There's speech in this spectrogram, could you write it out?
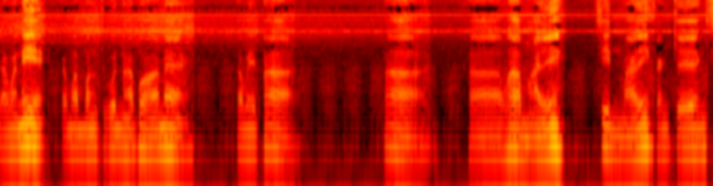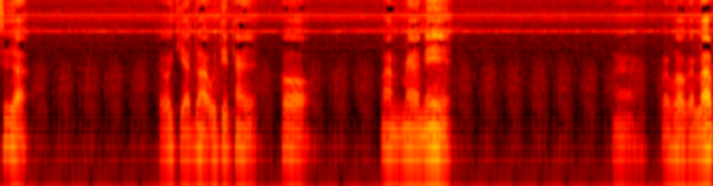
จากวันนี้ ก็มาบังสุนหาพ่อหาแม่ ก็มีผ้า ผ้าขาผ้าไหม สิ้นไหมกางเกงเสื้อเขาเขียนว่าอุทิศให้พ่อนั่นแม่นี่แล้วพ่อก็รับ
